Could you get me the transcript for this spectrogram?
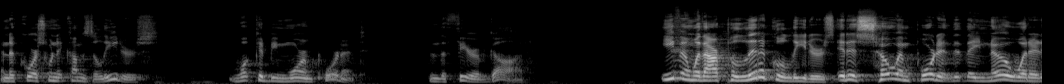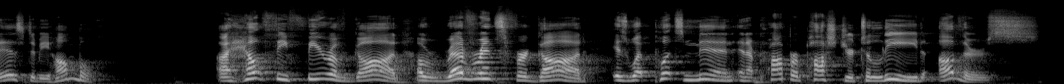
And of course, when it comes to leaders, what could be more important than the fear of God? Even with our political leaders, it is so important that they know what it is to be humble. A healthy fear of God, a reverence for God, is what puts men in a proper posture to lead others.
